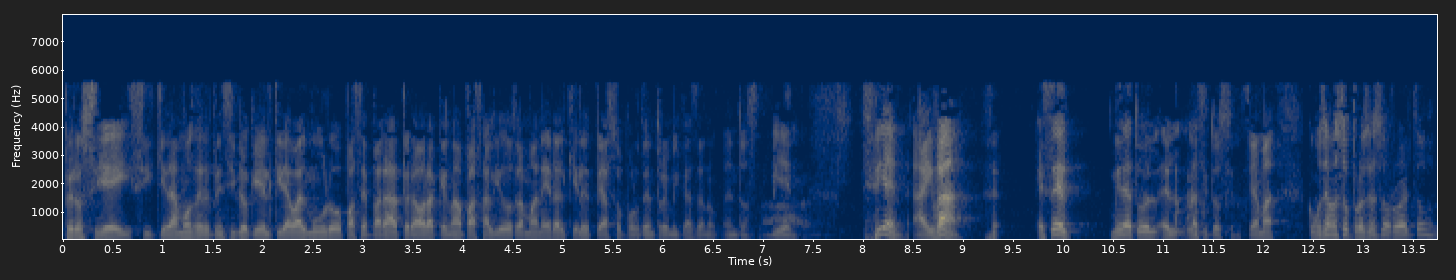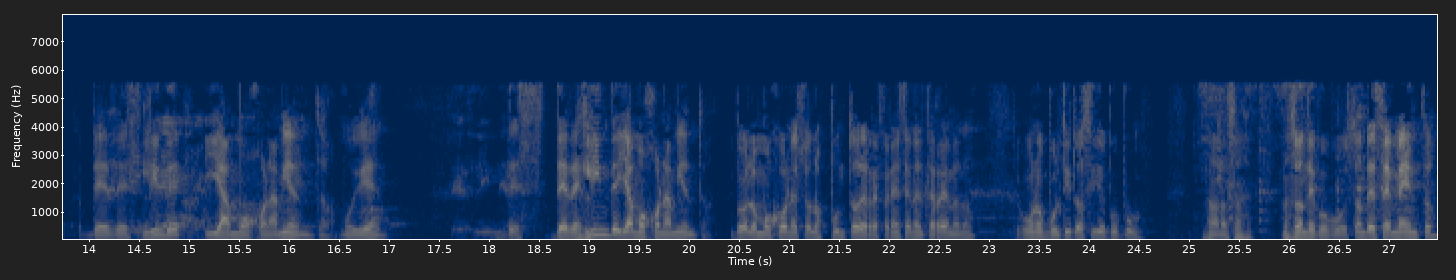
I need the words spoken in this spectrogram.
Pero si, si quedamos desde el principio que él tiraba el muro para separar, pero ahora que el mapa ha salido de otra manera, él quiere el pedazo por dentro de mi casa, ¿no? Entonces, bien. Bien, ahí va. Ese es el, mira tú la situación. Se llama, ¿cómo se llama ese proceso, Roberto? De deslinde y amojonamiento. Muy bien. de deslinde y amojonamiento. Porque los mojones son los puntos de referencia en el terreno, ¿no? Como unos bultitos así de pupú. No, no son, no son de pupú, son de cemento,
